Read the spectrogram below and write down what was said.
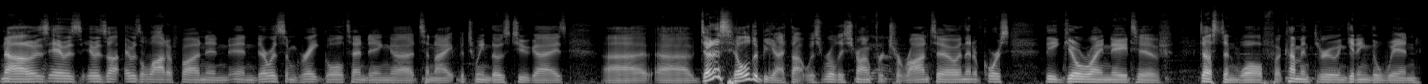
No, it was it was it was a, it was a lot of fun, and and there was some great goaltending uh, tonight between those two guys. Uh, uh, Dennis Hildeby, I thought, was really strong yeah. for Toronto. And then, of course, the Gilroy native, Dustin Wolf, uh, coming through and getting the win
